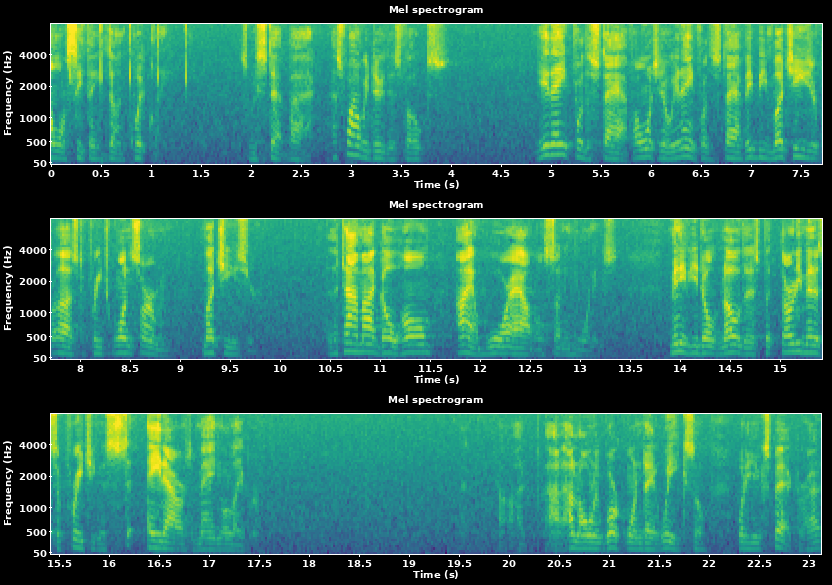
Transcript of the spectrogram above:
I want to see things done quickly. So we step back. That's why we do this, folks. It ain't for the staff. I want you to know it ain't for the staff. It'd be much easier for us to preach one sermon. Much easier. By the time I go home, I am wore out on Sunday mornings. Many of you don't know this, but 30 minutes of preaching is eight hours of manual labor. I, I only work one day a week, so what do you expect, right?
